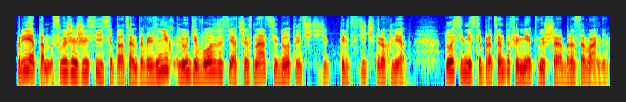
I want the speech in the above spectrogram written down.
При этом свыше 60% из них люди в возрасте от 16 до 34 лет, до 70% имеют высшее образование.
